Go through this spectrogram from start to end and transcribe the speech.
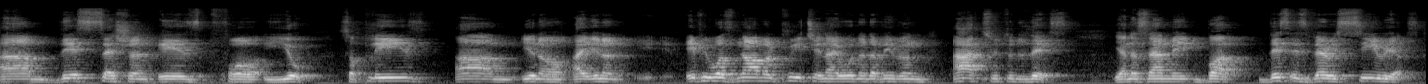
um, this session is for you. So please, um, you know, I, you know, if it was normal preaching, I wouldn't have even asked you to do this. You understand me? But this is very serious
